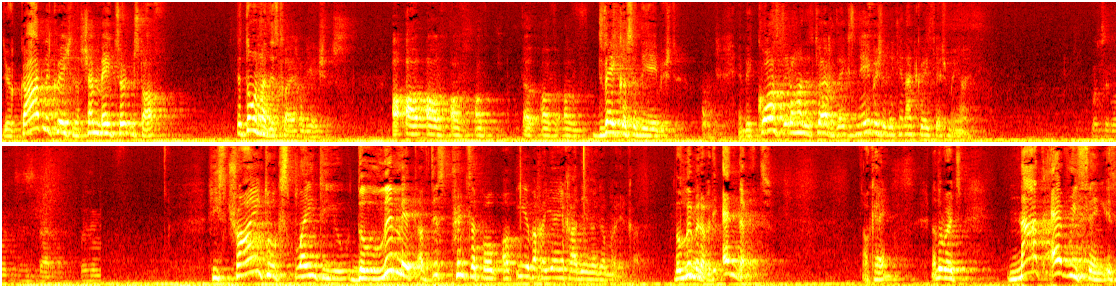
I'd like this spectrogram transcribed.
There are godly creations. Hashem made certain stuff that don't have this koyach of Yeshus, of of of of of, of dveikus of the Yebishter. And because they don't have this koyach of dveikus in the they cannot create yesh What's it, what is that? He's trying to explain to you the limit of this principle of the limit of it, the end of it. Okay? In other words, not everything is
